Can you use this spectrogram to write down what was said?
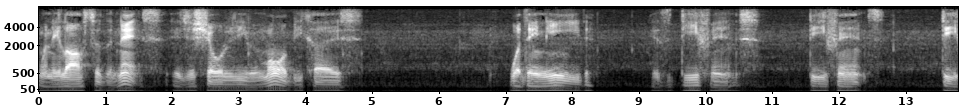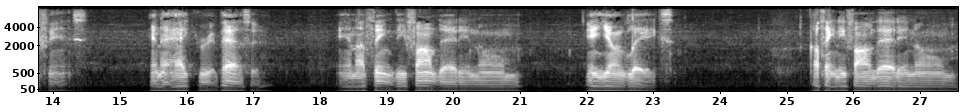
when they lost to the Nets, it just showed it even more because what they need is defense, defense, defense, and an accurate passer. And I think they found that in um, in Young Legs. I think they found that in um,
